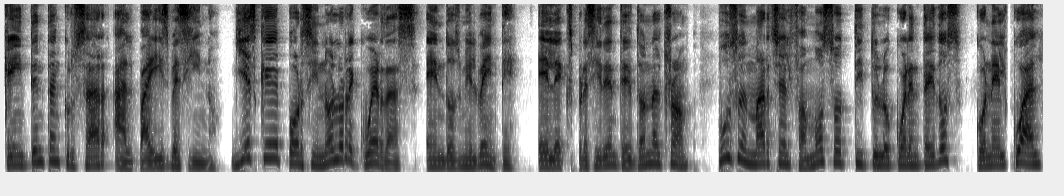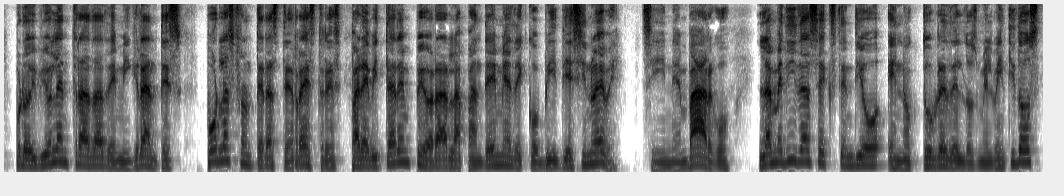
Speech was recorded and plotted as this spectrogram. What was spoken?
que intentan cruzar al país vecino. Y es que, por si no lo recuerdas, en 2020, el expresidente Donald Trump puso en marcha el famoso Título 42, con el cual prohibió la entrada de migrantes por las fronteras terrestres para evitar empeorar la pandemia de COVID-19. Sin embargo, la medida se extendió en octubre del 2022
